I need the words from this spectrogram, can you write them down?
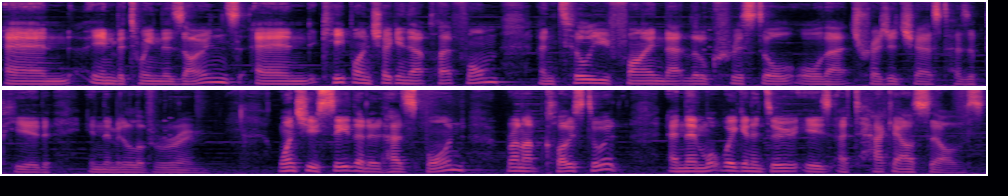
and in between the zones and keep on checking that platform until you find that little crystal or that treasure chest has appeared in the middle of a room. Once you see that it has spawned, run up close to it, and then what we're going to do is attack ourselves.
